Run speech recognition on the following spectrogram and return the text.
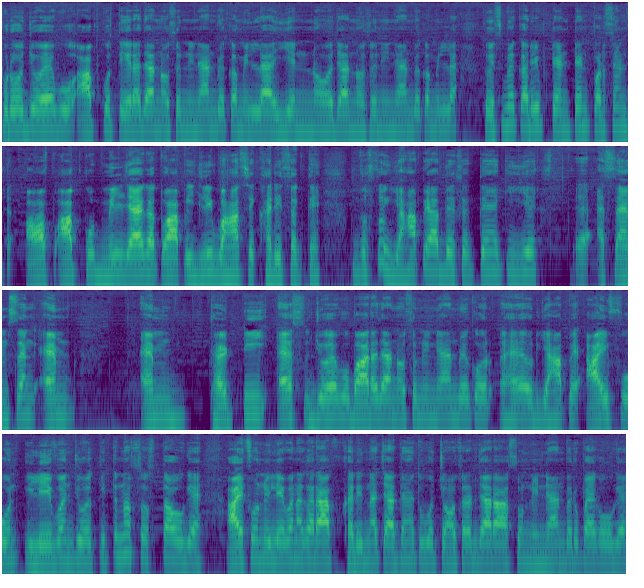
Pro जो है, वो आपको तेरह हज़ार नौ सौ निन्यानवे का मिल रहा है, ये नौ हज़ार नौ सौ निन्यानवे का मिल रहा है। तो इसमें करीब टेन टेन परसेंट ऑफ़ आपको मिल जाएगा तो आप इजली वहाँ से ख़रीद सकते हैं। तो दोस्तों, यहाँ पर आप देख सकते हैं कि ये Samsung M M thirty S जो है वो बारह हज़ार नौ सौ निन्यानवे को है और यहाँ पे आईफोन 11 जो है कितना सस्ता हो गया है। आईफोन 11 अगर आप ख़रीदना चाहते हैं तो वो चौंसठ हज़ार आठ सौ निन्यानवे रुपये का हो गया।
